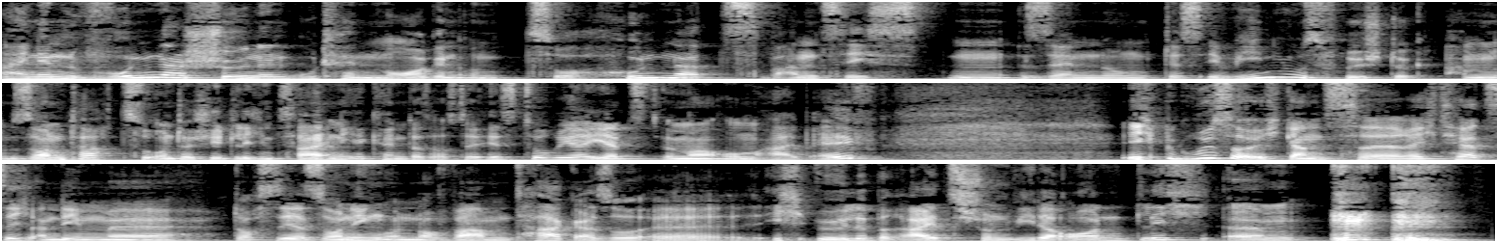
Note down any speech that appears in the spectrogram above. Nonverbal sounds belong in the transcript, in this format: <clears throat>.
Einen wunderschönen guten Morgen und zur 120. Sendung des Evinius Frühstück am Sonntag zu unterschiedlichen Zeiten. Ihr kennt das aus der Historie, jetzt immer um halb elf. Ich begrüße euch ganz äh, recht herzlich an dem äh, doch sehr sonnigen und noch warmen Tag. Also äh, ich öle bereits schon wieder ordentlich. Ähm, <clears throat>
